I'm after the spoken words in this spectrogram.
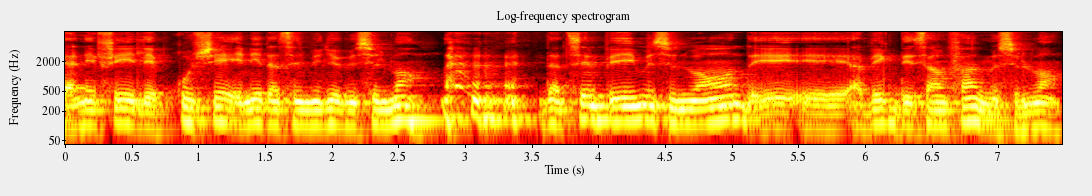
en effet, le projet est né dans un milieu musulman, dans un pays musulman et, avec des enfants musulmans.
